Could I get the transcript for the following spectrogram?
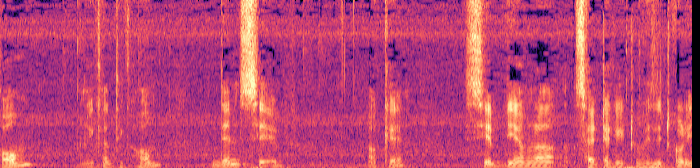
হোম এখান থেকে home then save okay save দিয়ে আমরা সাইটটাকে একটু ভিজিট করি।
